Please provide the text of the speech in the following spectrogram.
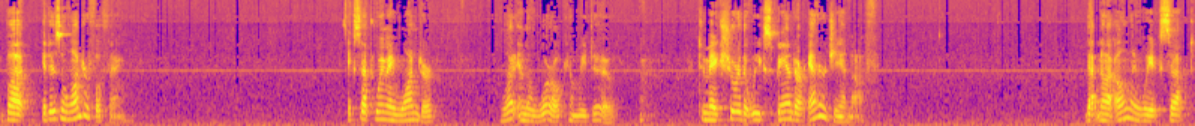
But it is a wonderful thing. Except we may wonder, what in the world can we do to make sure that we expand our energy enough that not only we accept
